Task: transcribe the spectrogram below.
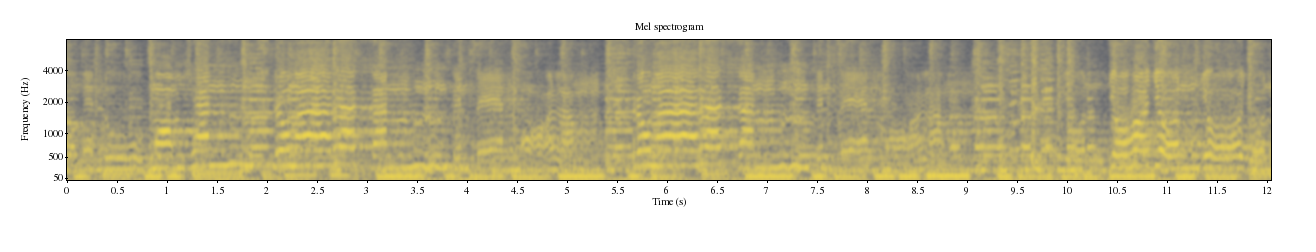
บ่แม่นลูกหมอมฉัน เรามารักกันเป็นแฟนหมอลำ เรามารักกันเป็นแฟนหมอลำโยนโยโยนโยโยน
